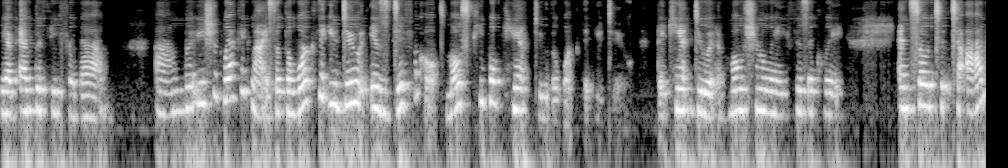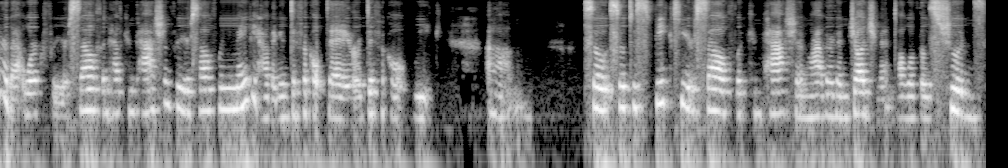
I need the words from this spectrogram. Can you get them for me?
we have empathy for them. Um, but you should recognize that the work that you do is difficult. Most people can't do the work that you do. They can't do it emotionally, physically. And so to, to honor that work for yourself and have compassion for yourself when you may be having a difficult day or a difficult week. Um, so, so to speak to yourself with compassion rather than judgment, all of those shoulds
